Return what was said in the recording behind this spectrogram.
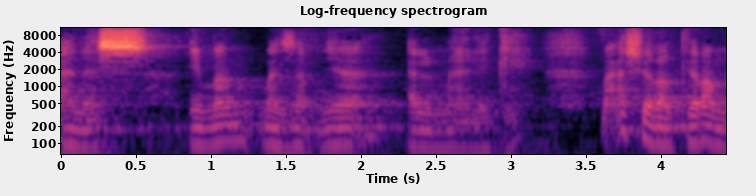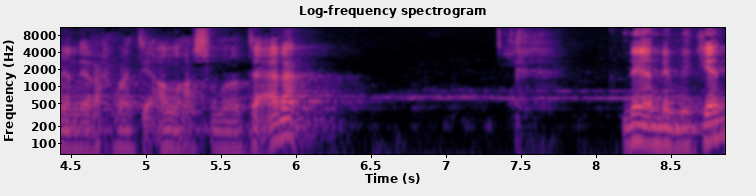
Anas. Imam mazhabnya Al-Maliki. Ma'asyiral kiram yang dirahmati Allah Subhanahu wa taala dengan demikian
